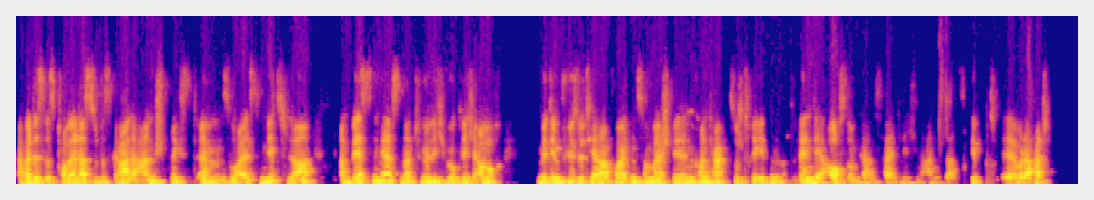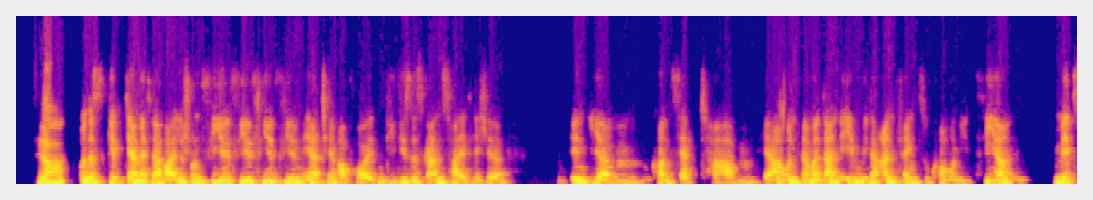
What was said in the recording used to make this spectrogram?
Aber das ist toll, dass du das gerade ansprichst, ähm, so als Mittler. Am besten wäre es natürlich wirklich auch mit dem Physiotherapeuten zum Beispiel in Kontakt zu treten, wenn der auch so einen ganzheitlichen Ansatz gibt äh, oder hat. Ja. Und es gibt ja mittlerweile schon viel, viel, viel, viel mehr Therapeuten, die dieses ganzheitliche in ihrem Konzept haben. Ja, und wenn man dann eben wieder anfängt zu kommunizieren mit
